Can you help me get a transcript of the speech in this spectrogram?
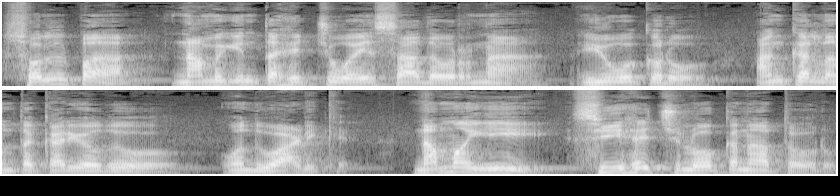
ಸ್ವಲ್ಪ ನಮಗಿಂತ ಹೆಚ್ಚು ವಯಸ್ಸಾದವ್ರನ್ನ ಯುವಕರು ಅಂಕಲ್ ಅಂತ ಕರೆಯೋದು ಒಂದು ವಾಡಿಕೆ. ನಮ್ಮ ಈ ಸಿ ಹೆಚ್ ಲೋಕನಾಥ್ ಅವರು,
